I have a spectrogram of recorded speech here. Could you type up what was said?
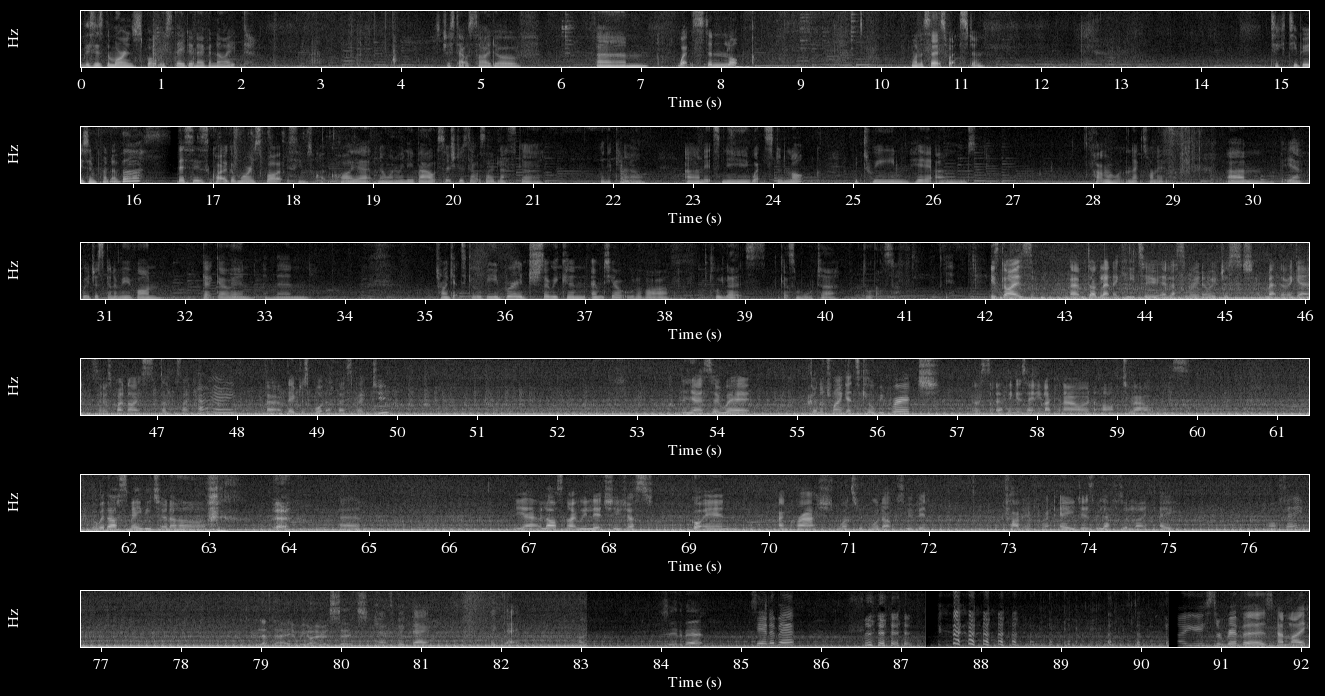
This is the mooring spot we stayed in overnight. It's just outside of um, Lock. I want to say it's Whetstone. Tickety boos in front of us. This is quite a good mooring spot. It seems quite quiet, no one really about. So it's just outside Leicester on the canal and it's near Whetstone Lock between here and can't remember what the next one is. Um, but yeah, we're just going to move on, get going, and then try and get to Kilby Bridge so we can empty out all of our toilets, get some water, do all that stuff. Yeah. These guys, um, Doug lent a key to in Leicester Marina. We've just met them again, so it was quite nice. Doug was like, "Hey," uh, they've just bought their first boat too. And yeah, so we're gonna try and get to Kilby Bridge. I think it's only like an hour and a half, two hours. But with us, maybe two and a half. um, yeah, last night we literally just got in and crashed once we'd moored up because we've been travelling for ages. We left at like eight, half eight. We left at eight and we got here at six. Yeah, it's a big day. Big day. See you in a bit. See you in a bit. So used to rivers and like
